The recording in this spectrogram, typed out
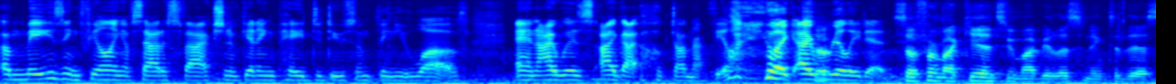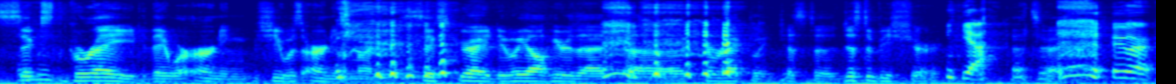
amazing feeling of satisfaction of getting paid to do something you love, and I was I got hooked on that feeling like I So- really did. So for my kids who might be listening to this, 6th Mm-hmm. grade they were earning. She was earning money. Sixth grade. Do we all hear that uh, correctly? Just to just to be sure. Yeah. That's right. we were.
